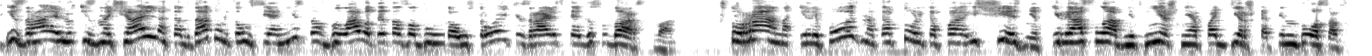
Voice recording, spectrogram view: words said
Израилю изначально, когда только у сионистов была вот эта задумка устроить израильское государство, что рано или поздно, как только исчезнет или ослабнет внешняя поддержка пиндосов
